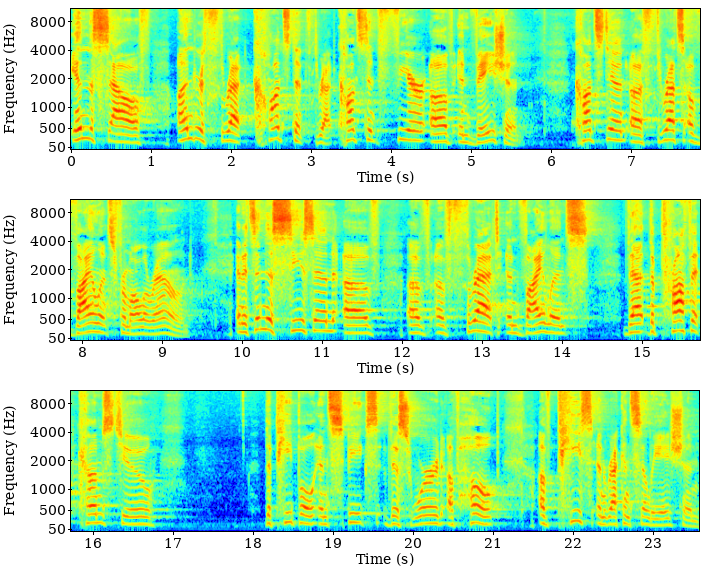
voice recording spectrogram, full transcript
in the south under threat, constant threat, constant fear of invasion, constant uh, threats of violence from all around. And it's in this season of, of, of threat and violence that the prophet comes to the people and speaks this word of hope of peace and reconciliation.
